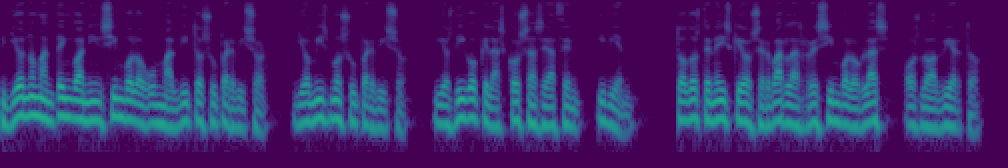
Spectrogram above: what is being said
Yo no mantengo a ni símbolo un maldito supervisor. Yo mismo superviso. Y os digo que las cosas se hacen, y bien. Todos tenéis que observar las re símbolo os lo advierto.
